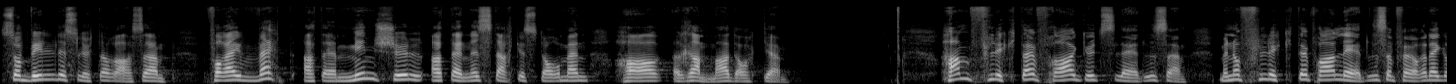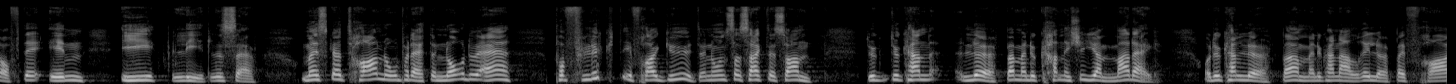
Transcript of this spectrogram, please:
så vil det slutte å rase.' For jeg vet at det er min skyld at denne sterke stormen har ramma dere. Han flykter fra Guds ledelse, men å flykte fra ledelse fører deg ofte inn i lidelse. Vi skal ta noe på dette. Når du er på flukt ifra Gud Det er noen som har sagt det sånn du, du kan løpe, men du kan ikke gjemme deg. Og du kan løpe, men du kan aldri løpe ifra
